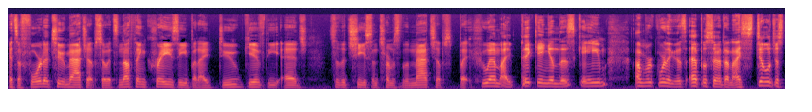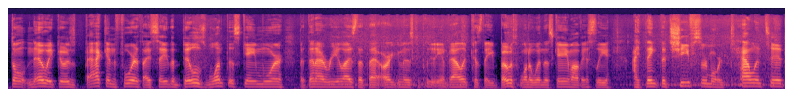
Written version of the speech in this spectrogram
It's a 4 to 2 matchup, so it's nothing crazy, but I do give the edge to the Chiefs in terms of the matchups. But who am I picking in this game? I'm recording this episode and I still just don't know. It goes back and forth. I say the Bills want this game more, but then I realize that that argument is completely invalid because they both want to win this game, obviously. I think the Chiefs are more talented.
